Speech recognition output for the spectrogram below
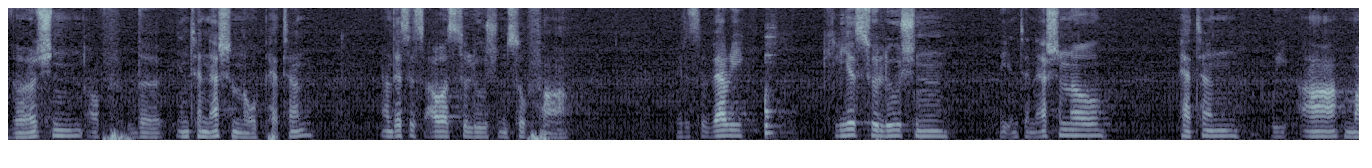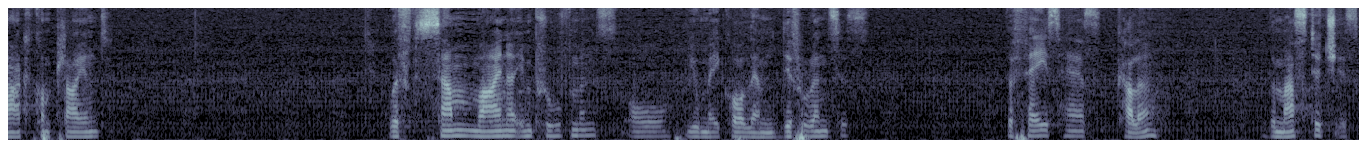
version of the international pattern, and this is our solution so far. It is a very clear solution, the international pattern, we are MARC compliant with some minor improvements, or you may call them differences. The face has color, the mustache is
